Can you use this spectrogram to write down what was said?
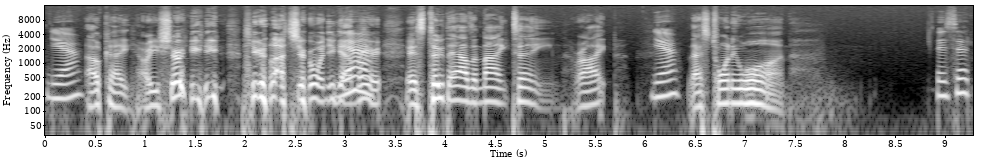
Yeah. Okay. Are you sure? You you're not sure when you got Yeah. married? It's two thousand nineteen, right? Yeah. That's twenty one. Is it?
